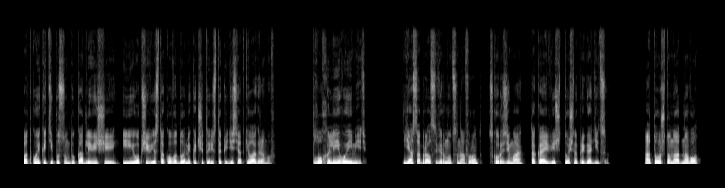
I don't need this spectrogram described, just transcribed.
Под койкой типа сундука для вещей и общий вес такого домика 450 килограммов. Плохо ли его иметь? Я собрался вернуться на фронт, скоро зима, такая вещь точно пригодится. А то, что на одного,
